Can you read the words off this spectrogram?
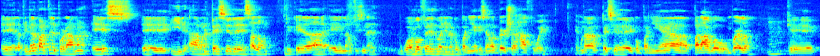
Eh, la primera parte del programa es eh, ir a una especie de salón que queda en las oficinas. Warren Buffett es dueño de una compañía que se llama Berkshire Hathaway. Es una especie de compañía paraguas o umbrella uh -huh. que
